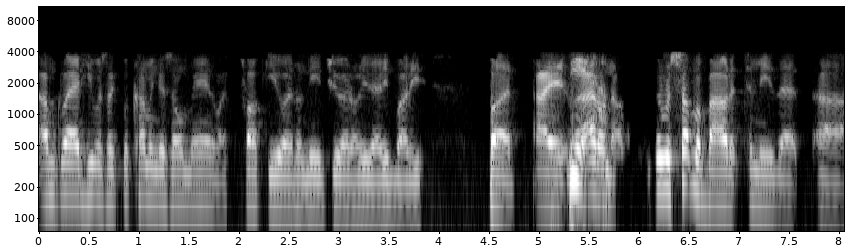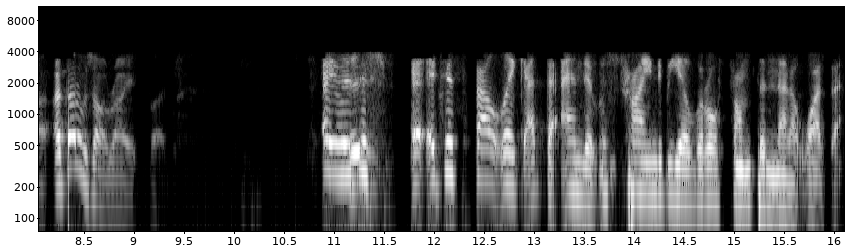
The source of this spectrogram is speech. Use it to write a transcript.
I'm glad he was like becoming his own man. Like fuck you, I don't need you, I don't need anybody. But I Yeah. I don't know. There was something about it to me that uh I thought it was all right, but It was It- just, it it just felt like at the end it was trying to be a little something that it wasn't.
